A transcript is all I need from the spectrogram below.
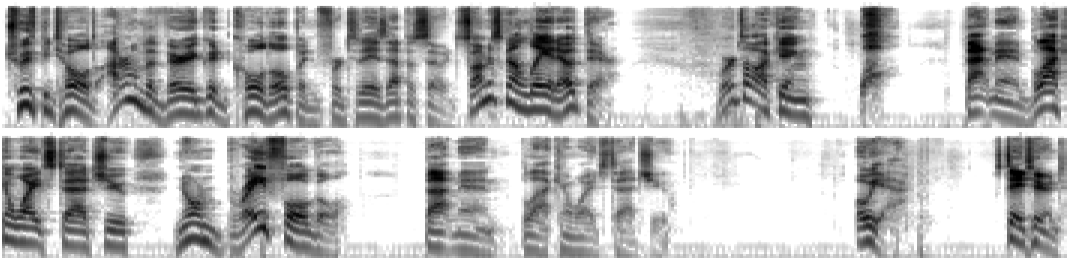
truth be told, I don't have a very good cold open for today's episode, so I'm just going to lay it out there. We're talking Batman black and white statue, Norm Breyfogle Batman black and white statue. Oh, yeah. Stay tuned.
